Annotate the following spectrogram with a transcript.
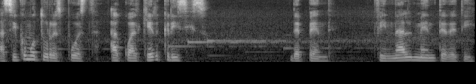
así como tu respuesta a cualquier crisis, depende finalmente de ti.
